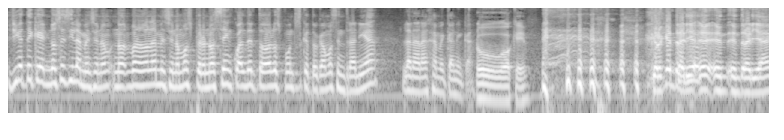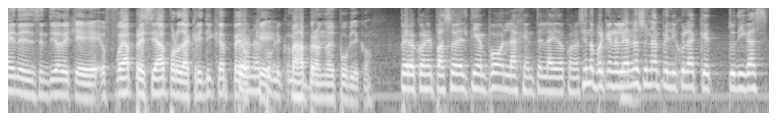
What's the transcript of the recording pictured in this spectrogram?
Fíjate que no sé si la mencionamos. No, bueno, no la mencionamos, pero no sé en cuál de todos los puntos que tocamos entraría la naranja mecánica. Uh, ok. Creo que entraría, eh, en- entraría en el sentido de que fue apreciada por la crítica, pero, Pero no el público. Ajá, pero no el público. Pero con el paso del tiempo la gente la ha ido conociendo. Porque en realidad no es una película que tú digas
